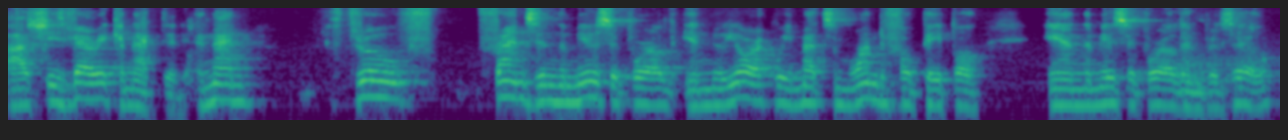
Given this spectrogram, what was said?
Uh, she's very connected. And then through f- friends in the music world in New York. We met some wonderful people in the music world in Brazil,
